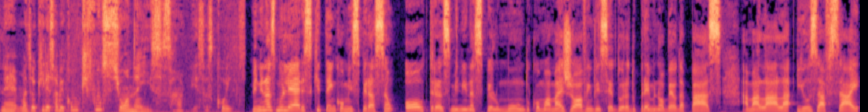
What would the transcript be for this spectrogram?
né? Mas eu queria saber como que funciona isso, sabe? Essas coisas. Meninas mulheres que têm como inspiração outras meninas pelo mundo, como a mais jovem vencedora do Prêmio Nobel da Paz, a Malala Yousafzai,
